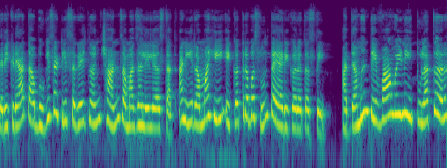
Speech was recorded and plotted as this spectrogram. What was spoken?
तर इकडे आता भोगीसाठी सगळेजण छान जमा झालेले असतात आणि रमा ही एकत्र बसून तयारी करत असते. आत्या म्हणते वा वहिनी तुला तर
